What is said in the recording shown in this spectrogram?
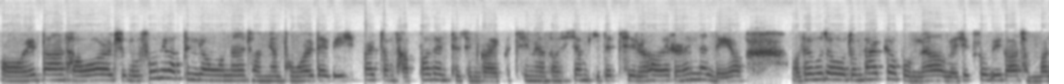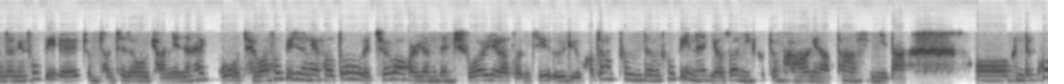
어, 일단 4월 중국 소비 같은 경우는 전년 동월 대비 18.4% 증가에 그치면서 시장 기대치를 하회를 했는데요. 어, 세부적으로 좀 살펴보면 외식 소비가 전반적인 소비를 좀 전체적으로 견인을 했고 재화 소비 중에서도 외출과 관련된 주얼리라든지 의류, 화장품 등 소비는 여전히 좀 강하게 나타났습니다. 어, 근데 코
